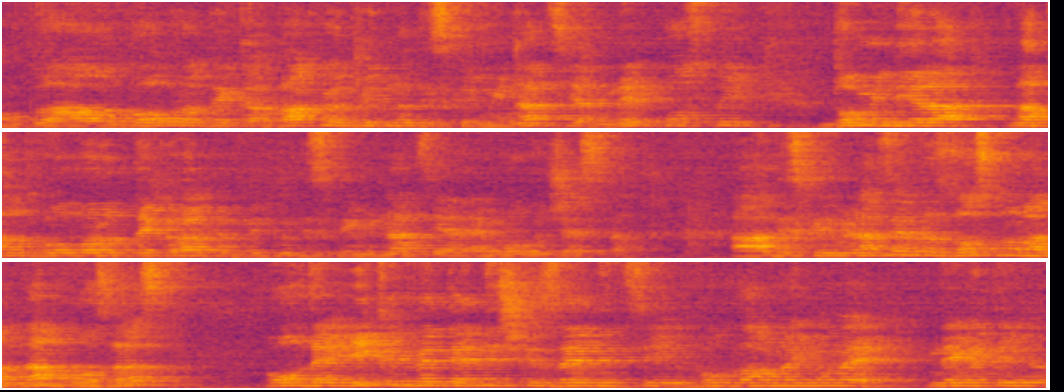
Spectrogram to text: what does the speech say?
одговорот дека ваквиот вид на дискриминација не постои доминира над одговорот дека ваквиот вид на дискриминација е многу честа. А дискриминација врз основа на возраст Овде и кај двете етнички заедници во главно имаме негатив,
